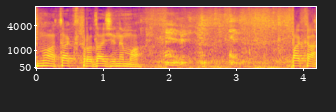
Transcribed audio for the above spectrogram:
Ну а так в продажі нема. Пока.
